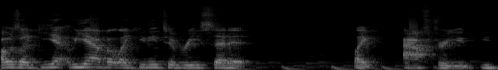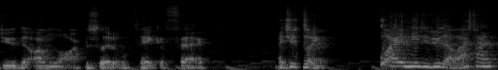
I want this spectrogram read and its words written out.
I was like, yeah, yeah, but like you need to reset it like after you you do the unlock so that it will take effect. And she's like, well, I need to do that last time.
